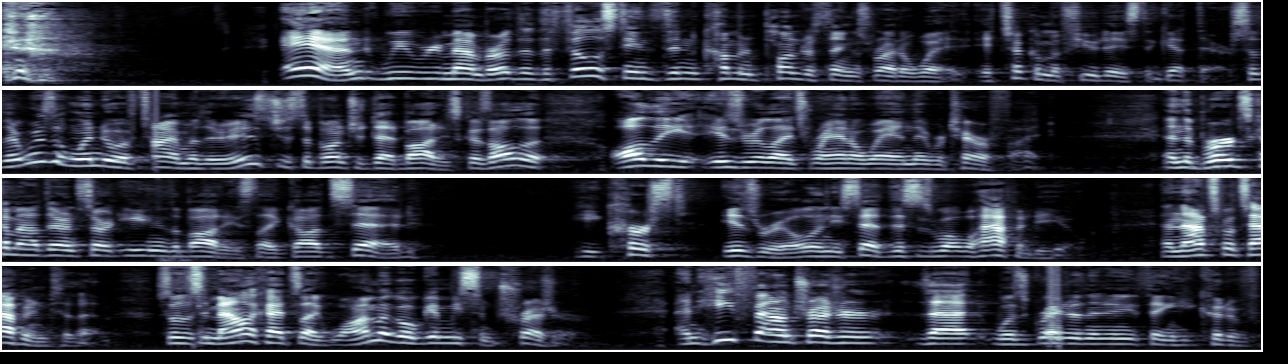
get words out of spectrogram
and we remember that the Philistines didn't come and plunder things right away. It took them a few days to get there. So there was a window of time where there is just a bunch of dead bodies because all the, all the Israelites ran away and they were terrified. And the birds come out there and start eating the bodies. Like God said, He cursed Israel and He said, This is what will happen to you. And that's what's happening to them. So this Amalekite's like, Well, I'm going to go get me some treasure. And he found treasure that was greater than anything he could have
